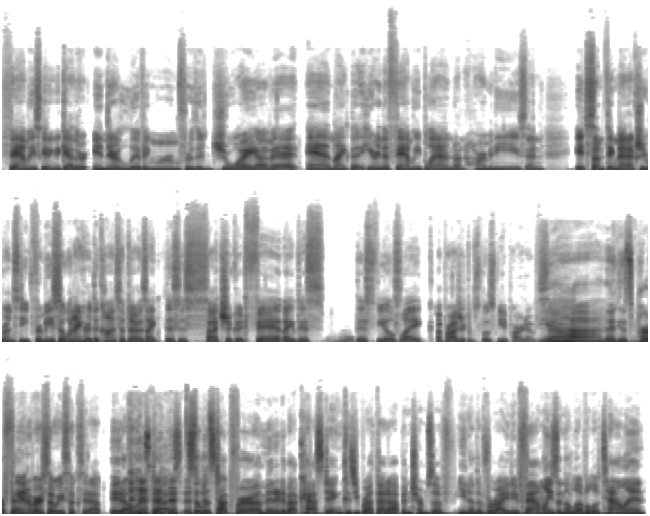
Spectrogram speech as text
families getting together in their living room for the joy of it and like the hearing the family blend on harmonies and it's something that actually runs deep for me. So when I heard the concept, I was like, this is such a good fit. Like this this feels like a project I'm supposed to be a part of. So Yeah, it's perfect. the universe always hooks it up. It always does. so let's talk for a minute about casting because you brought that up in terms of you know the variety of families and the level of talent.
